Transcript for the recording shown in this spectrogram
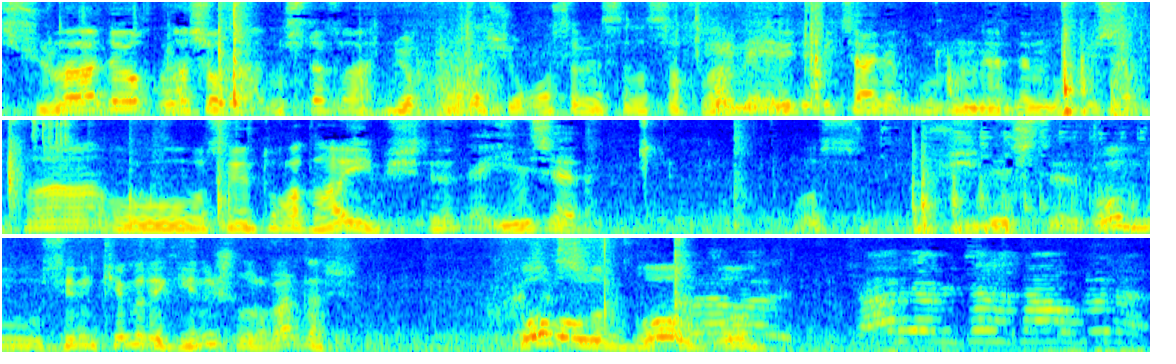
Şuralarda yok mu la sokağa Mustafa? Yok kardeş yok olsa ben sana saklar Evde, evde bir tane buldum. Nereden bulduysam. Ha o senin toka daha iyiymiş işte. Ya iyiyse Olsun. şu değiştirelim. Oğlum bu senin kemere geniş olur kardeş. Bol olur bol bol. Çağrıya bir tane tavuk döner.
